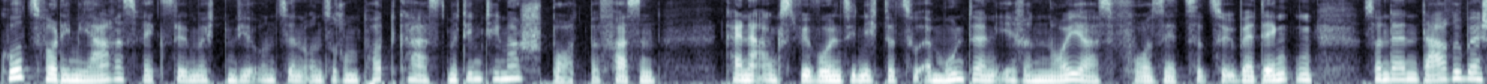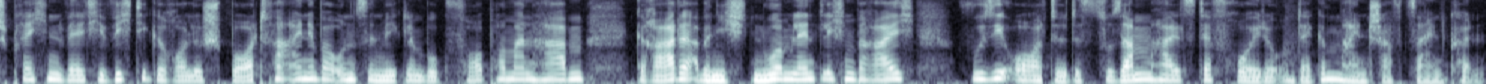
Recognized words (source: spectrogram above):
Kurz vor dem Jahreswechsel möchten wir uns in unserem Podcast mit dem Thema Sport befassen. Keine Angst, wir wollen Sie nicht dazu ermuntern, Ihre Neujahrsvorsätze zu überdenken, sondern darüber sprechen, welche wichtige Rolle Sportvereine bei uns in Mecklenburg-Vorpommern haben, gerade aber nicht nur im ländlichen Bereich, wo sie Orte des Zusammenhalts, der Freude und der Gemeinschaft sein können.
